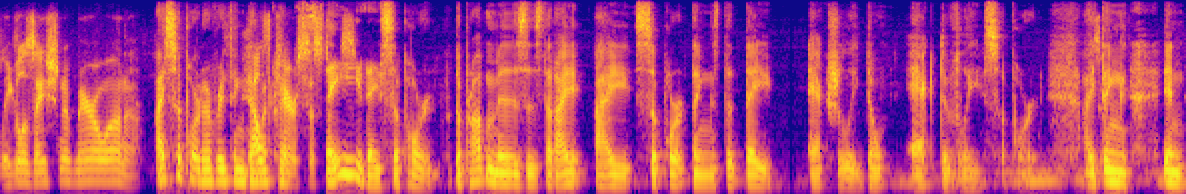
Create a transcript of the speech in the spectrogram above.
legalization of marijuana I support everything Healthcare Democrats say they support. The problem is, is that I I support things that they actually don't actively support. I think in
